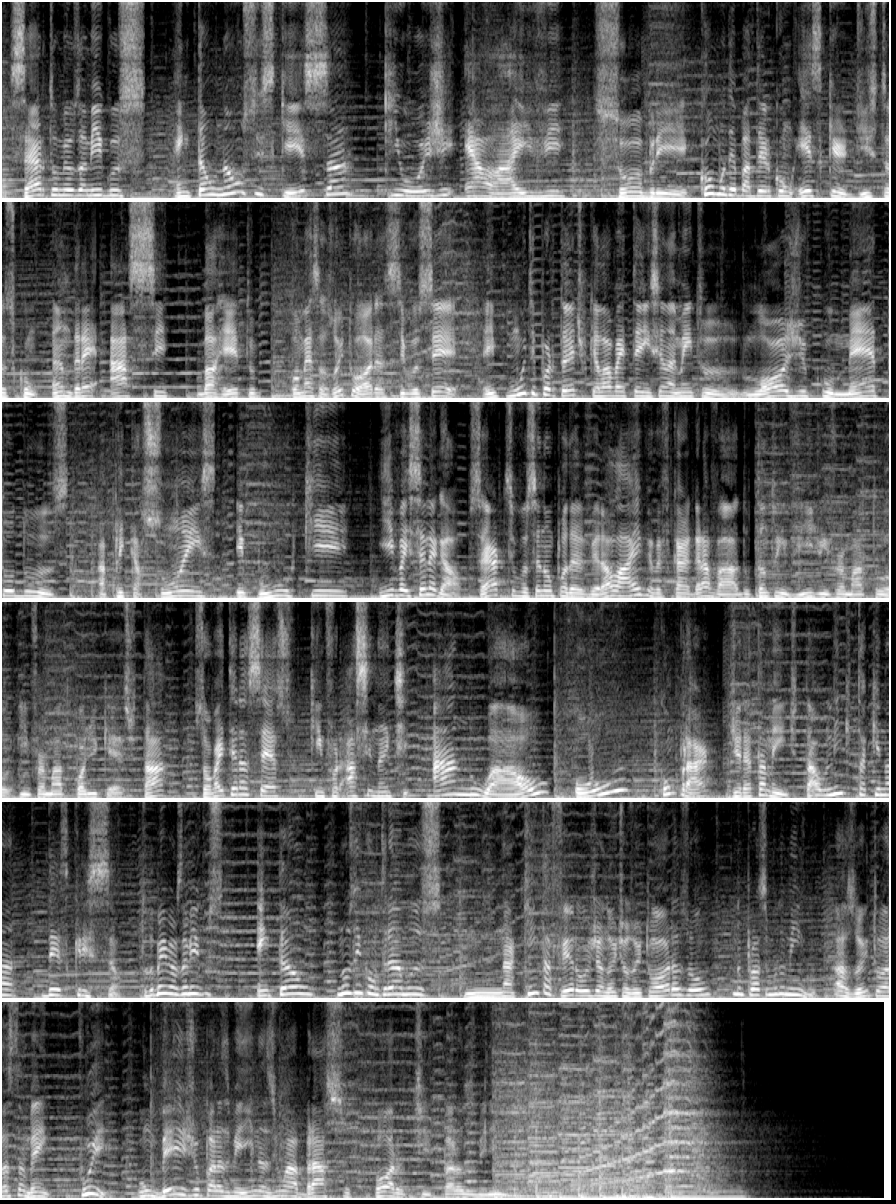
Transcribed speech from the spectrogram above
Certo, meus amigos? Então não se esqueça que hoje é a live sobre como debater com esquerdistas com André Assi Barreto. Começa às 8 horas. Se você é muito importante porque lá vai ter ensinamento lógico, métodos, aplicações, e-book e vai ser legal, certo? Se você não puder ver a live, vai ficar gravado tanto em vídeo em formato em formato podcast, tá? Só vai ter acesso quem for assinante anual ou comprar diretamente, tá? O link tá aqui na descrição. Tudo bem, meus amigos? Então, nos encontramos na quinta-feira, hoje à noite às 8 horas, ou no próximo domingo, às 8 horas também. Fui! Um beijo para as meninas e um abraço forte para os meninos.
